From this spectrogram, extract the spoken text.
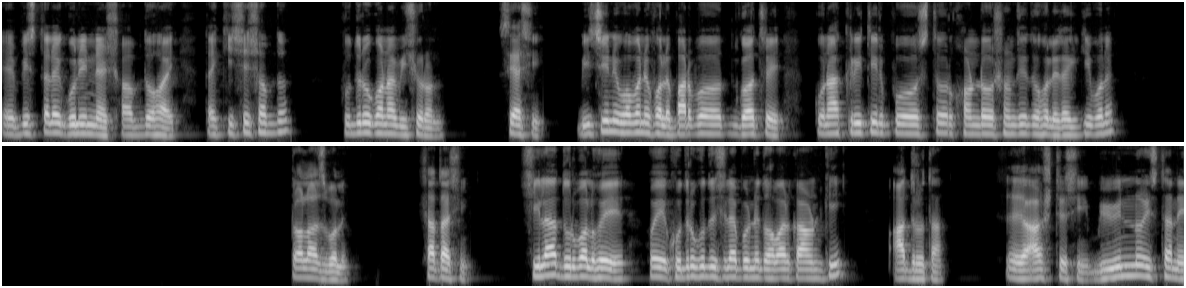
এ পিস্তলে গুলির ন্যায় শব্দ হয়। তাই কিসের শব্দ? ক্ষুদ্রকণা বিস্ফোরণ ছিয়াশি। বিচ্ছিন্ন ভবনের ফলে পার্বত গোত্রে কোন আকৃতির প্রস্তর খণ্ড সঞ্চিত হলে তাকে কি বলে? টলাস বলে। সাতাশি। শিলা দুর্বল হয়ে হয়ে ক্ষুদ্র ক্ষুদ্র শিলায় পরিণত হওয়ার কারণ কি? আর্দ্রতা। এ, অষ্টাশি। বিভিন্ন স্থানে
